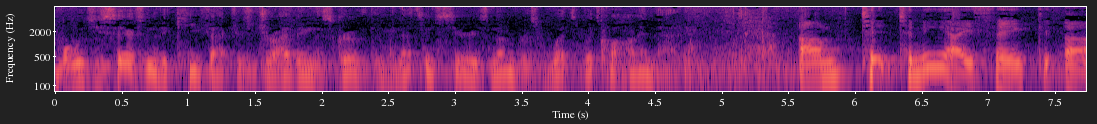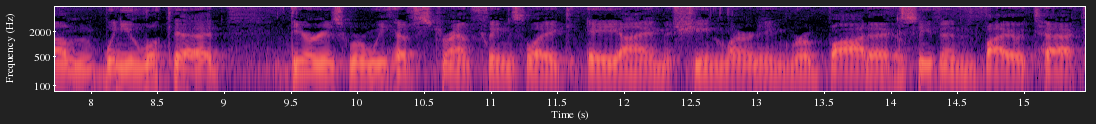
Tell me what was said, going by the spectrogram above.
what would you say are some of the key factors driving this growth? I mean, that's some serious numbers. What's what's behind that? Um, to, to, me, I think um, when you look at the areas where we have strength, things like AI, machine learning, robotics, yep. even biotech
